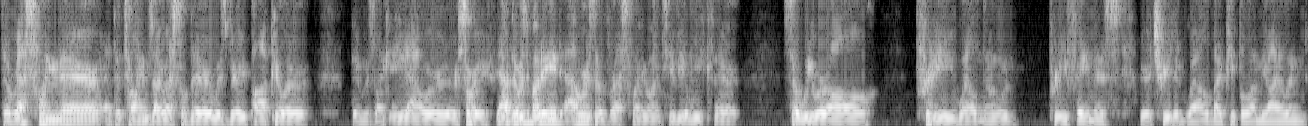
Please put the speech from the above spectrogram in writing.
The wrestling there at the times I wrestled there was very popular. There was like eight hours, sorry, yeah, there was about eight hours of wrestling on TV a week there. So we were all pretty well known, pretty famous. We were treated well by people on the island.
